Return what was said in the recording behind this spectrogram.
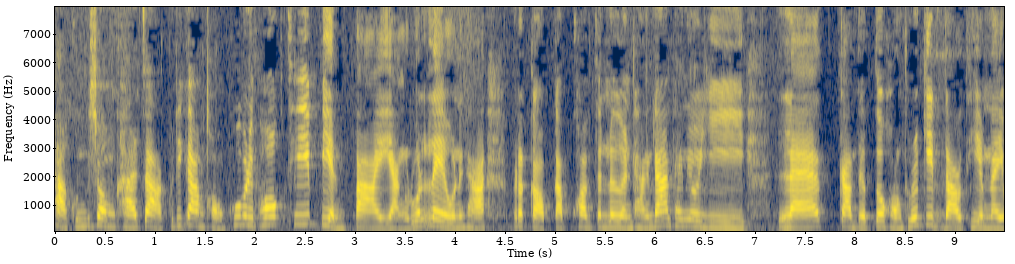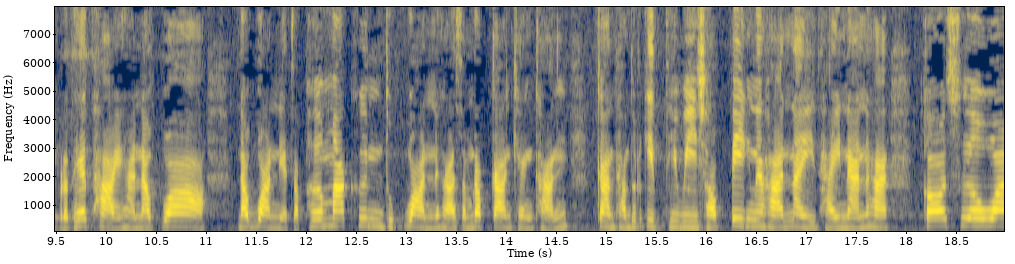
ค่ะคุณผู้ชมคะจากพฤติกรรมของผู้บริโภคที่เปลี่ยนไปอย่างรวดเร็วนะคะ ประกอบกับความเจริญทางด้านเทคโนโลยี และการเติบโตของธุรกิจดาวเทียมในประเทศไทยนะคะนับว่านับวันเนี่ยจะเพิ่มมากขึ้นทุกวันนะคะสำหรับการแข่งขันการทำธุรกิจทีวีช้อปปิ้งนะคะในไทยนั้นนะคะก็เชื่อว่า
